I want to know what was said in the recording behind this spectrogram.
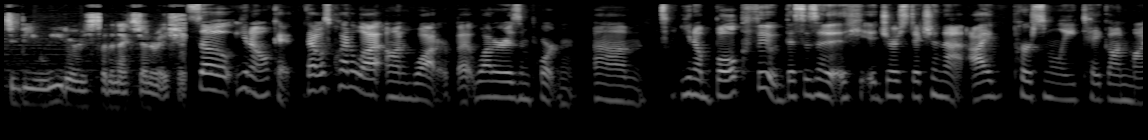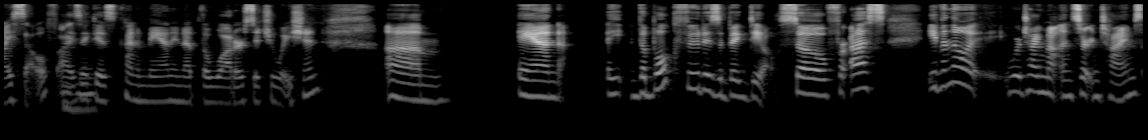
to be leaders for the next generation. So, you know, okay, that was quite a lot on water, but water is important. Um, you know, bulk food. This is a, a jurisdiction that I personally take on myself. Mm-hmm. Isaac is kind of manning up the water situation. Um, and the bulk food is a big deal. So for us, even though we're talking about uncertain times,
